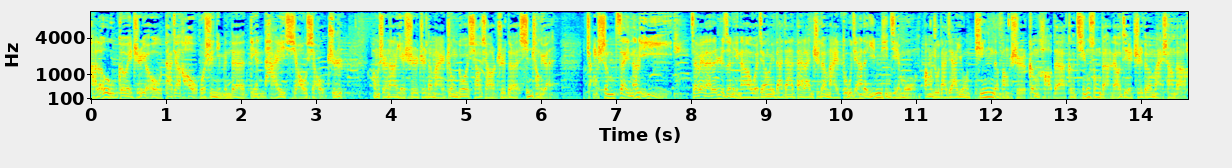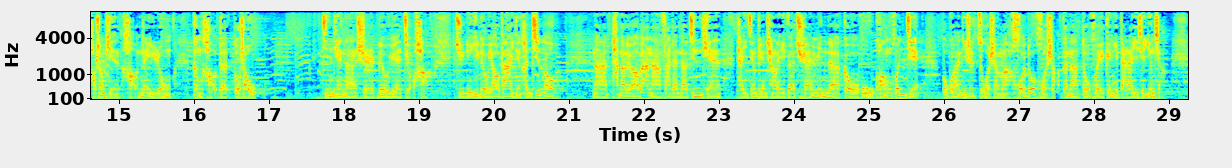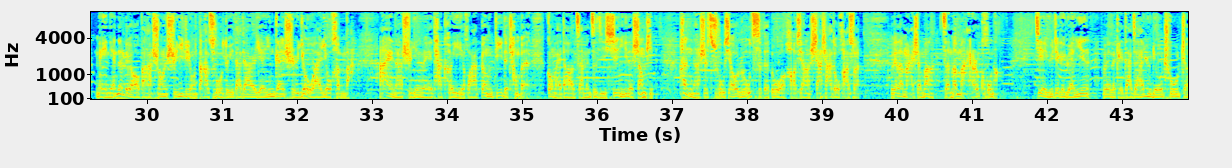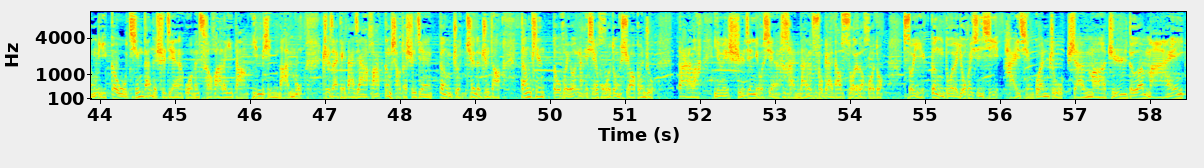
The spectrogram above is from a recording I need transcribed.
Hello，各位挚友，大家好，我是你们的电台小小直，同时呢，也是值得买众多小小直的新成员。掌声在哪里？在未来的日子里呢，我将为大家带来值得买独家的音频节目，帮助大家用听的方式，更好的、更轻松的了解值得买上的好商品、好内容，更好的剁手。今天呢是六月九号，距离六幺八已经很近喽。那谈到六幺八呢，发展到今天，它已经变成了一个全民的购物狂欢节。不管你是做什么，或多或少的呢，都会给你带来一些影响。每年的六幺八、双十一这种大促，对于大家而言，应该是又爱又恨吧。爱呢，是因为它可以花更低的成本购买到咱们自己心仪的商品；恨呢，是促销如此的多，好像啥啥都划算。为了买什么、怎么买而苦恼。介于这个原因，为了给大家预留出整理购物清单的时间，我们策划了一档音频栏目，旨在给大家花更少的时间，更准确的知道当天都会有哪些活动需要关注。当然了，因为时间有限，很难覆盖到所有的活动，所以更多的优惠信息还请关注什么值得买。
